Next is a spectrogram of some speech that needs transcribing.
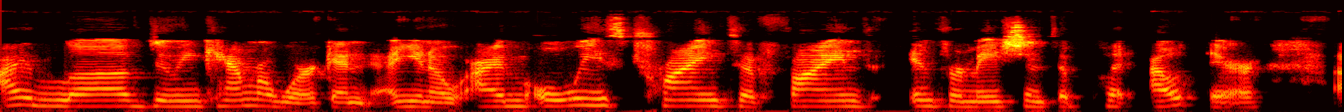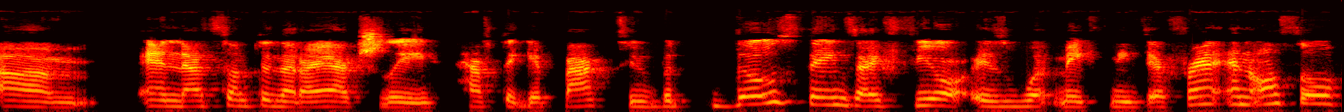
I love doing camera work and, you know, I'm always trying to find information to put out there. Um, and that's something that I actually have to get back to. But those things I feel is what makes me different. And also,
